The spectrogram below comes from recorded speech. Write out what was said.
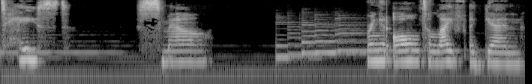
taste, smell? Bring it all to life again.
